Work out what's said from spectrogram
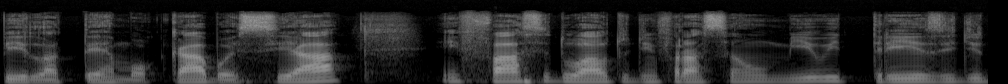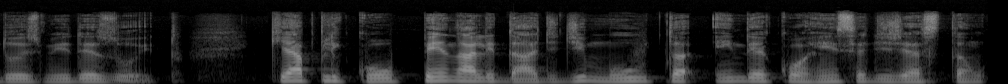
pela Termocabo SA em face do auto de infração 1013 de 2018, que aplicou penalidade de multa em decorrência de gestão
